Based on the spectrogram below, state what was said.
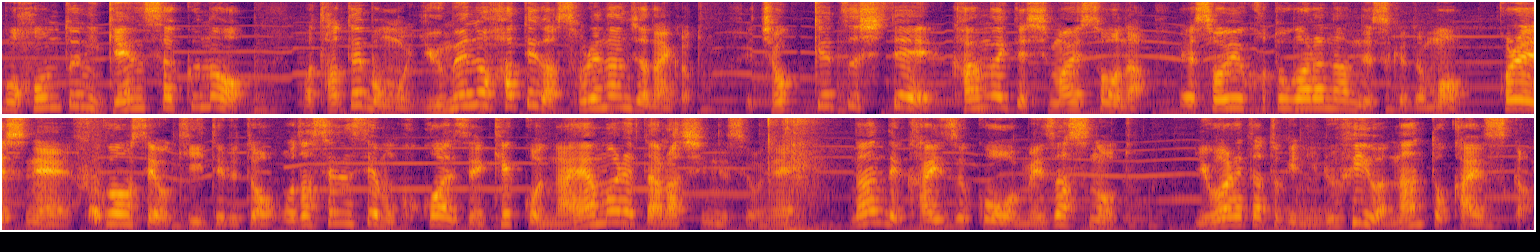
もう本当に原作の、まあ、例えばもう夢の果てがそれなんじゃないかと。直結して考えてしまいそうな、えそういう事柄なんですけども、これですね、副音声を聞いてると、小田先生もここはですね、結構悩まれたらしいんですよね。なんで海賊王を目指すのと言われた時にルフィは何と返すか。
